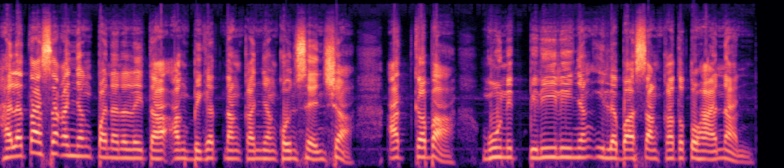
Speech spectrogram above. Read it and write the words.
Halata sa kanyang pananalita ang bigat ng kanyang konsensya at kaba ngunit pinili niyang ilabas ang katotohanan.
